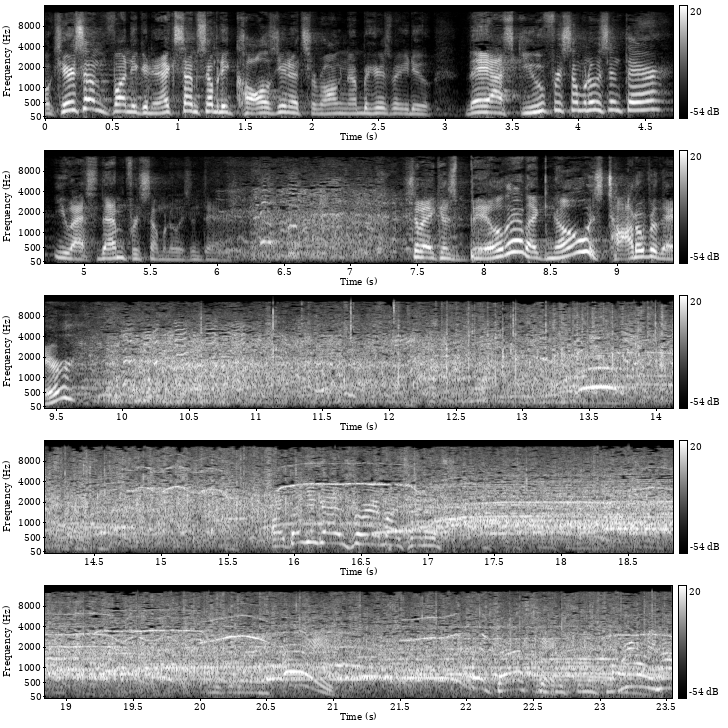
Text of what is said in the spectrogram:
Well, here's something fun you can do. Next time somebody calls you and it's a wrong number, here's what you do. They ask you for someone who isn't there, you ask them for someone who isn't there. so like, is Bill there? Like, no, is Todd over there? All right, thank you guys very much. Hey! Fantastic. Really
